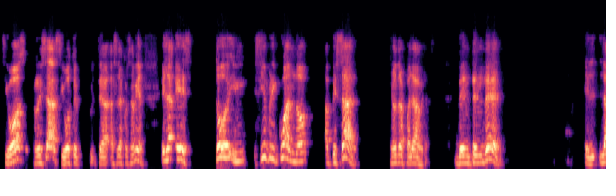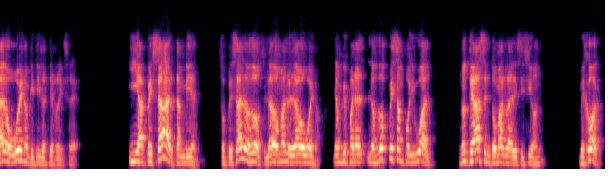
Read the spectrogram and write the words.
si vos rezás, si vos te, haces las cosas bien, es, es todo siempre y cuando, a pesar, en otras palabras, de entender el lado bueno que tiene la tierra de Israel, y a pesar también, sopesar los dos, el lado malo y el lado bueno, y aunque para los dos pesan por igual, no te hacen tomar la decisión, mejor,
